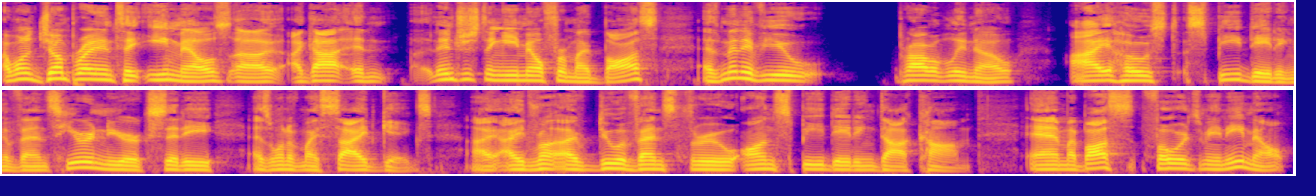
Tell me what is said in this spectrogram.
I want to jump right into emails. Uh, I got an, an interesting email from my boss. As many of you probably know, I host speed dating events here in New York City as one of my side gigs. I, I, run, I do events through onspeeddating.com. And my boss forwards me an email.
